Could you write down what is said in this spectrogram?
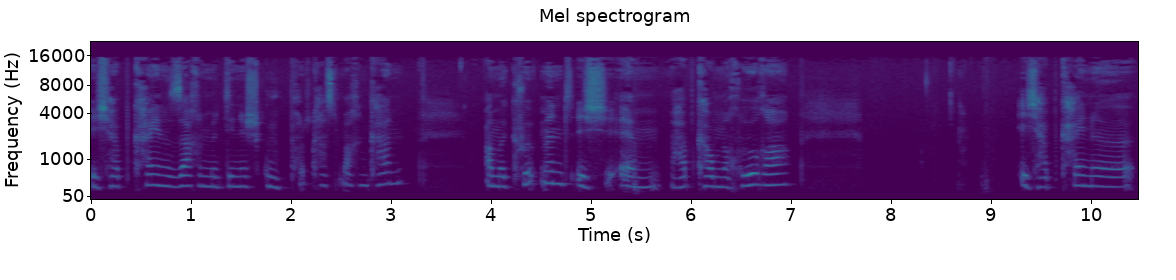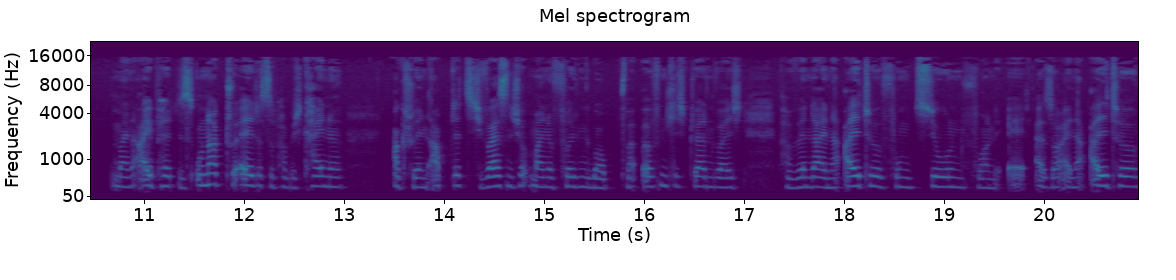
ich habe keine Sachen, mit denen ich gut Podcast machen kann. Am Equipment, ich ähm, habe kaum noch Hörer. Ich habe keine, mein iPad ist unaktuell, deshalb habe ich keine aktuellen Updates. Ich weiß nicht, ob meine Folgen überhaupt veröffentlicht werden, weil ich verwende eine alte Funktion von, äh, also eine alte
